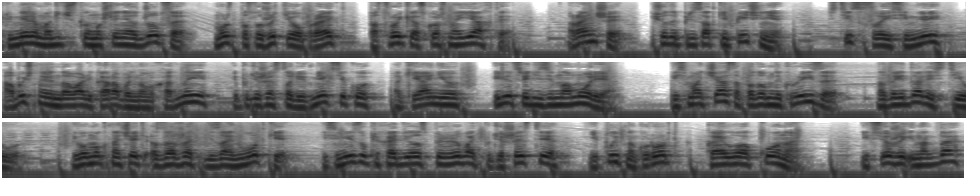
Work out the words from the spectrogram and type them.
Примером магического мышления Джобса может послужить его проект постройки роскошной яхты. Раньше, еще до пересадки печени, Стив со своей семьей обычно арендовали корабль на выходные и путешествовали в Мексику, Океанию или Средиземноморье. Весьма часто подобные круизы надоедали Стиву. Его мог начать раздражать дизайн лодки, и семейству приходилось прерывать путешествие и плыть на курорт Кайлуакона. И все же иногда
